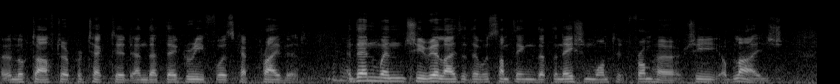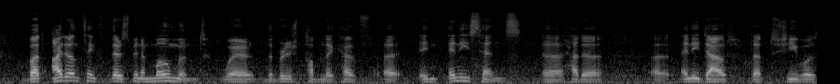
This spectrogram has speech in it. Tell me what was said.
uh, looked after, protected, and that their grief was kept private. And then when she realized that there was something that the nation wanted from her, she obliged. But I don't think there's been a moment where the British public have, uh, in any sense, uh, had a, uh, any doubt that she was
